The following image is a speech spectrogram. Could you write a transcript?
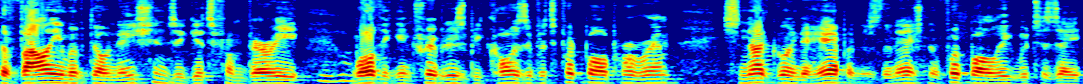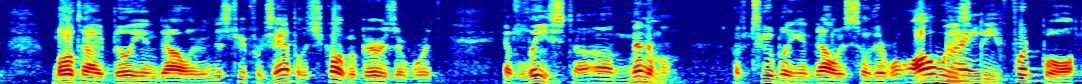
the volume of donations it gets from very Mm-hmm. wealthy contributors because of its football program? It's not going to happen. There's the National Football League, which is a multi-billion dollar industry. For example, the Chicago Bears are worth at least a, a minimum of $2 billion. So there will always Right. be football,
